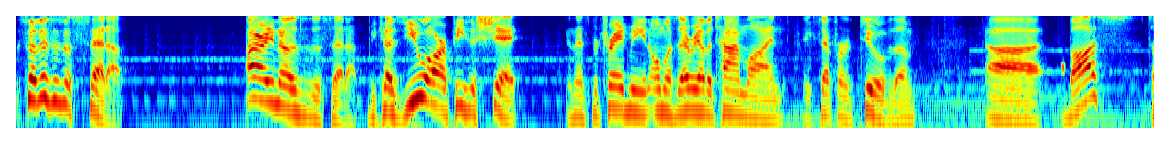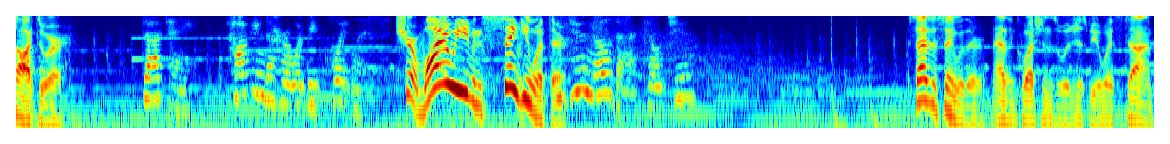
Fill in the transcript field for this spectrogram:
So this is a setup. I already know this is a setup because you are a piece of shit, and that's betrayed me in almost every other timeline except for two of them. Uh, boss, talk to her. Date, talking to her would be pointless. Sure. Why are we even syncing with her? You do know that, don't you? Decided to sync with her. Asking questions would just be a waste of time.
